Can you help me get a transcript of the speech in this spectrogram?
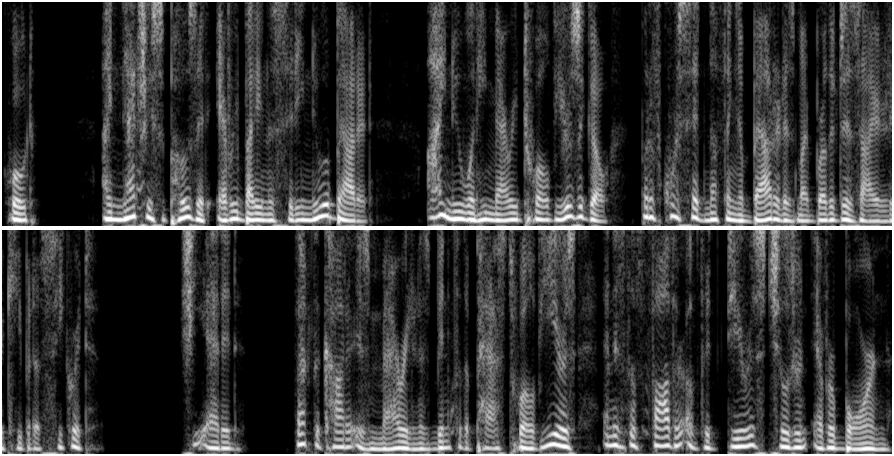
Quote, I naturally supposed that everybody in the city knew about it. I knew when he married 12 years ago, but of course said nothing about it as my brother desired to keep it a secret. She added, Dr. Cotter is married and has been for the past 12 years and is the father of the dearest children ever born.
